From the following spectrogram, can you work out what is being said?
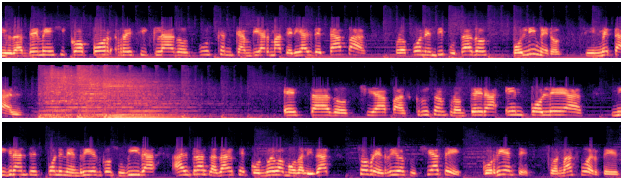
Ciudad de México por reciclados buscan cambiar material de tapas. Proponen diputados polímeros sin metal. Estados Chiapas cruzan frontera en poleas. Migrantes ponen en riesgo su vida al trasladarse con nueva modalidad sobre el río Suchiate. Corrientes son más fuertes.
